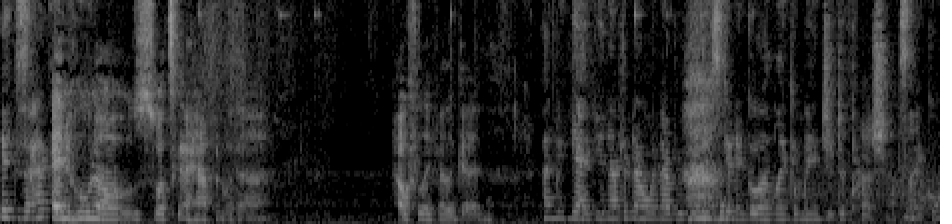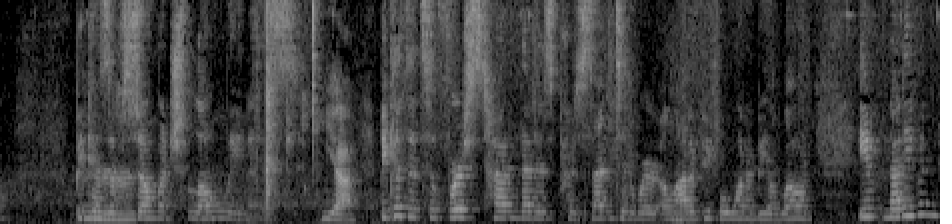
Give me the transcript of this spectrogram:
Exactly. And who knows what's gonna happen with that. Hopefully for the good. I mean, yeah, you never know when everybody's gonna go in like a major depression cycle because of Mhm. so much loneliness. Yeah. Because it's the first time that is presented where a lot of people want to be alone. Even, not even,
